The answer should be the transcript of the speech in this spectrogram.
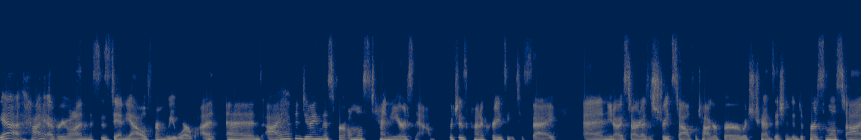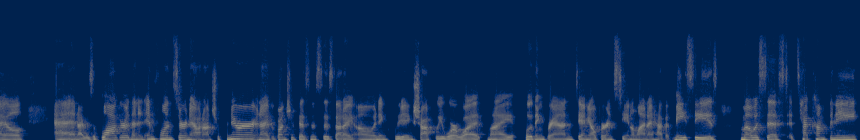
Yeah. Hi, everyone. This is Danielle from We Wore What. And I have been doing this for almost 10 years now, which is kind of crazy to say. And, you know, I started as a street style photographer, which transitioned into personal style. And I was a blogger, then an influencer, now an entrepreneur. And I have a bunch of businesses that I own, including Shop We Wore What, my clothing brand, Danielle Bernstein, a line I have at Macy's, Mo Assist, a tech company,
